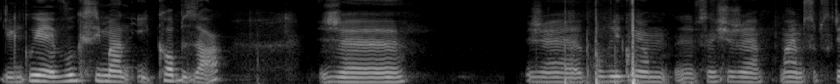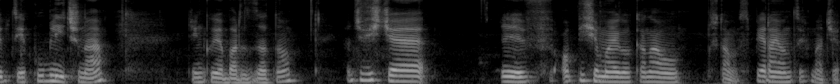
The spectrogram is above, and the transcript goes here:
Dziękuję Wuximan i Kobza, że, że publikują, w sensie, że mają subskrypcje publiczne. Dziękuję bardzo za to. Oczywiście y, w opisie mojego kanału, czy tam wspierających macie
